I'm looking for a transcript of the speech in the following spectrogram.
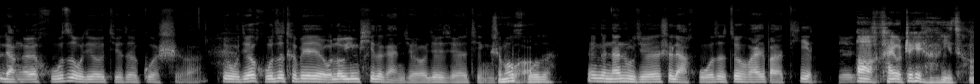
两个胡子，我就觉得过时了。就我觉得胡子特别有漏音癖的感觉，我就觉得挺什么胡子？那个男主角是俩胡子，最后还是把他剃了啊！还有这样一层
